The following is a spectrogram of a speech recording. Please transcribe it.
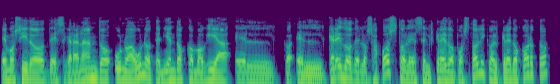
hemos ido desgranando uno a uno, teniendo como guía el, el credo de los apóstoles, el credo apostólico, el credo corto,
